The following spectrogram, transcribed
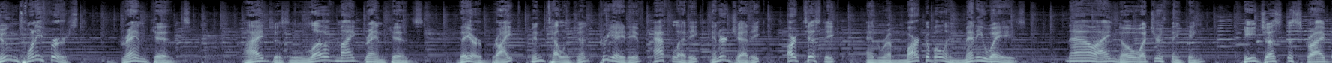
June 21st, grandkids. I just love my grandkids. They are bright, intelligent, creative, athletic, energetic, artistic, and remarkable in many ways. Now I know what you're thinking. He just described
